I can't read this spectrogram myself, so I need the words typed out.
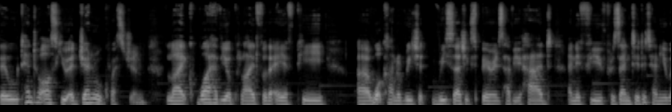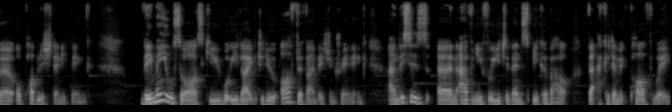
they will tend to ask you a general question like, why have you applied for the AFP? Uh, what kind of research experience have you had? And if you've presented it anywhere or published anything. They may also ask you what you'd like to do after foundation training, and this is an avenue for you to then speak about the academic pathway.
